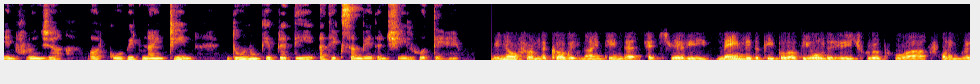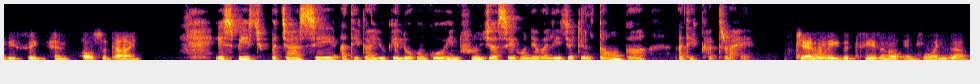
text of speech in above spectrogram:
इन्फ्लुएंजा और कोविड 19 दोनों के प्रति अधिक संवेदनशील होते हैं We know from the COVID 19 that it's really mainly the people of the older age group who are falling really sick and also dying. इस बीच 50 से अधिक आयु के लोगों को इन्फ्लुएंजा से होने वाली जटिलताओं का अधिक खतरा है Generally, with seasonal influenza,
